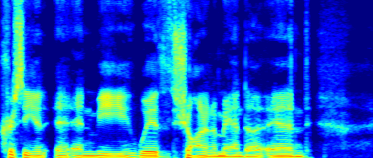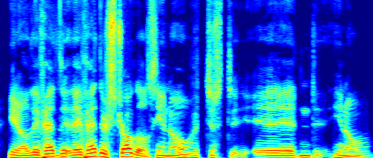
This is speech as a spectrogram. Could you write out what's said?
Chrissy and, and me with Sean and Amanda, and you know they've had they've had their struggles. You know, just and you know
